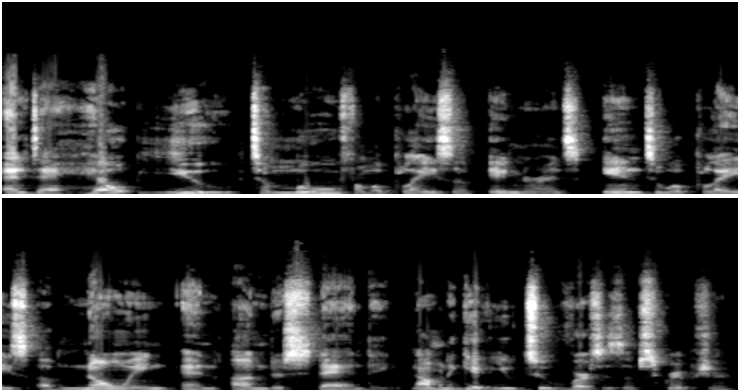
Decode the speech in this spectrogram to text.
and to help you to move from a place of ignorance into a place of knowing and understanding. Now, I'm going to give you two verses of scripture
